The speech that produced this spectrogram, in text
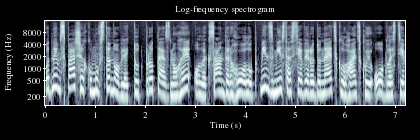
Одним з перших, кому встановлять тут протез ноги, Олександр Голуб. Він з міста Сєвєродонецьк Луганської області.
